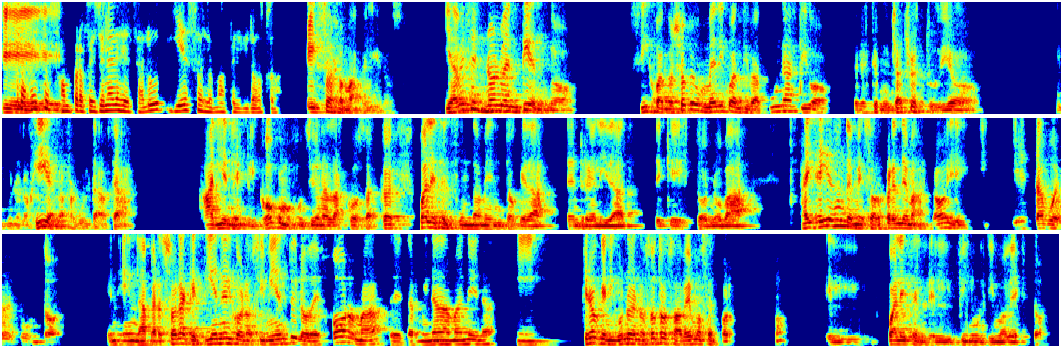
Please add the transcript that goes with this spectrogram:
Muchas veces eh, son profesionales de salud y eso es lo más peligroso. Eso es lo más peligroso. Y a veces no lo entiendo. ¿sí? Cuando yo veo un médico antivacunas, digo, pero este muchacho estudió inmunología en la facultad. O sea, alguien le explicó cómo funcionan las cosas. ¿Cuál es el fundamento que da en realidad de que esto no va? Ahí, es donde me sorprende más, ¿no? Y, está bueno el punto. En, la persona que tiene el conocimiento y lo deforma de determinada manera, y creo que ninguno de nosotros sabemos el por qué, cuál es el, fin último de esto.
